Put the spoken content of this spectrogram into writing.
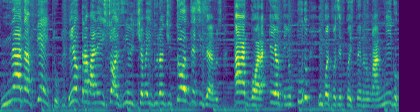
nada feito. Eu trabalhei sozinho e te chamei durante todos esses anos. Agora eu tenho tudo, enquanto você ficou esperando um amigo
